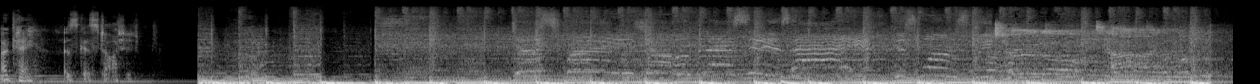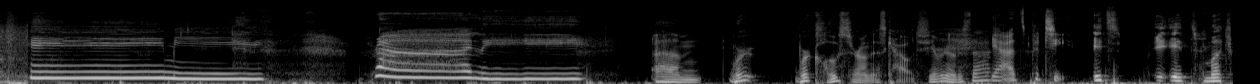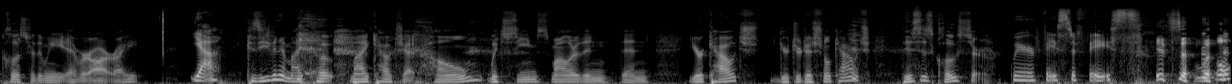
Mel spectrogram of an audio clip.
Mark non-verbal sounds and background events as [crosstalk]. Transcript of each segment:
Okay, let's get started. Just raise your glasses high. This one's for Amy Riley. Um, we're we're closer on this couch. You ever notice that? Yeah, it's petite. It's it's much closer than we ever are, right? Yeah. Because even at my co- my couch at home, which seems smaller than than your couch, your traditional couch, this is closer. We're face to face. It's a little.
